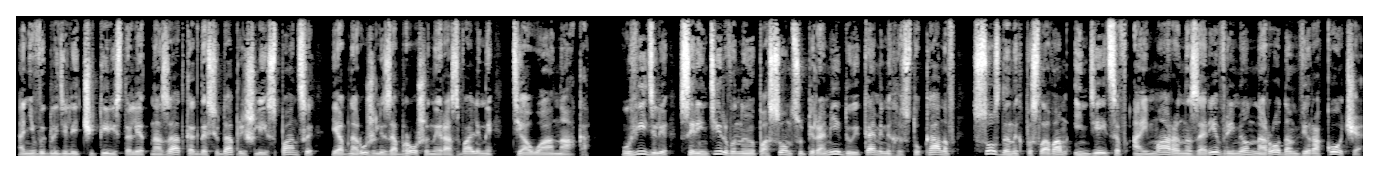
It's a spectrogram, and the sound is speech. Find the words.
они выглядели 400 лет назад, когда сюда пришли испанцы и обнаружили заброшенные развалины Тиауанака. Увидели сориентированную по солнцу пирамиду и каменных истуканов, созданных, по словам индейцев Аймара, на заре времен народом Веракоча,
